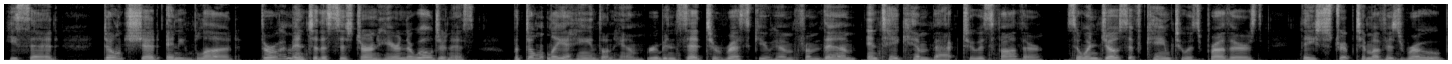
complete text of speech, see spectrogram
he said. Don't shed any blood. Throw him into the cistern here in the wilderness but don't lay a hand on him. Reuben said to rescue him from them and take him back to his father. So when Joseph came to his brothers, they stripped him of his robe,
